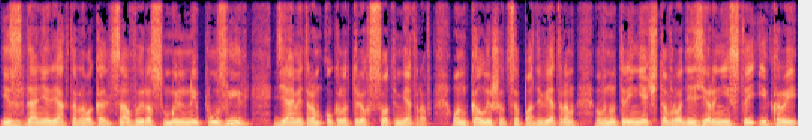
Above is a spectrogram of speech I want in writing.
Из здания реакторного кольца вырос мыльный пузырь диаметром около 300 метров. Он колышется под ветром. Внутри нечто вроде зернистой икры.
